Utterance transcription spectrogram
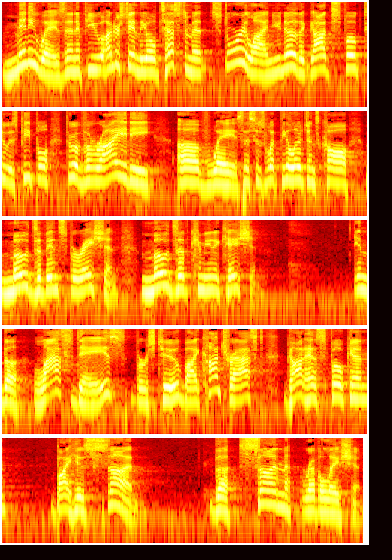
many ways. And if you understand the Old Testament storyline, you know that God spoke to his people through a variety of ways. This is what theologians call modes of inspiration, modes of communication. In the last days, verse 2, by contrast, God has spoken by his Son, the Son revelation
